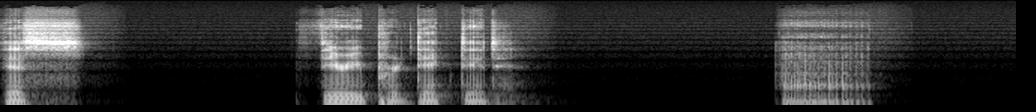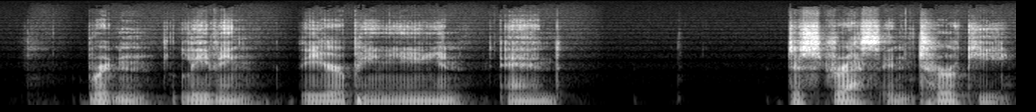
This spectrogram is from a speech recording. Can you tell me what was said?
This theory predicted uh, Britain leaving the European Union and distress in Turkey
